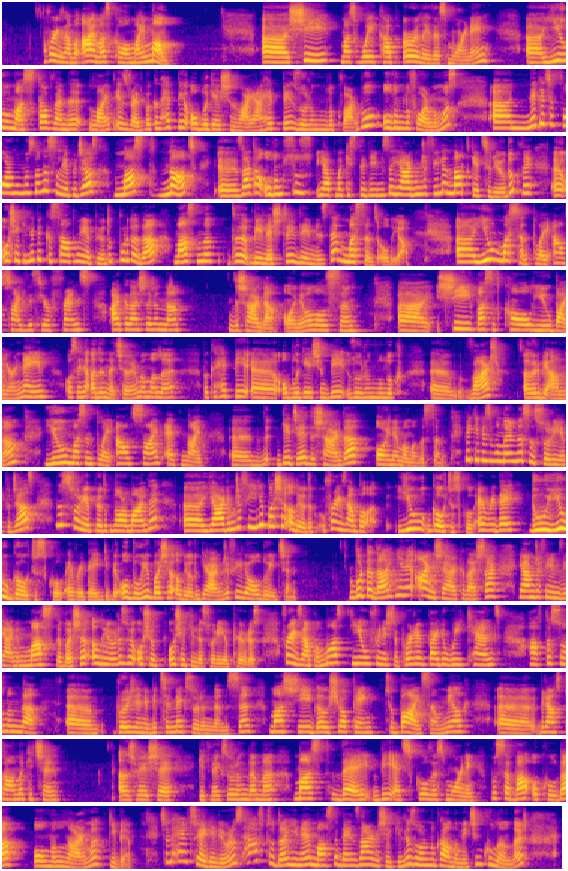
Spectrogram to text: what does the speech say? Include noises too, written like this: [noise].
for example I must call my mom. Uh, she must wake up early this morning. Uh, you must stop when the light is red. Bakın hep bir obligation var yani hep bir zorunluluk var. Bu olumlu formumuz. Uh, negatif formumuzda nasıl yapacağız? Must, not. Uh, zaten olumsuz yapmak istediğimizde yardımcı fiile not getiriyorduk ve uh, o şekilde bir kısaltma yapıyorduk. Burada da must not'ı birleştirdiğimizde mustn't oluyor. Uh, you mustn't play outside with your friends. Arkadaşlarınla dışarıda oynamamalısın. Uh, she mustn't call you by your name. O seni adınla çağırmamalı. Bakın hep bir uh, obligation, bir zorunluluk uh, var. Ağır bir anlam. You mustn't play outside at night. Uh, gece dışarıda oynamamalısın. Peki biz bunları nasıl soru yapacağız? Nasıl soru yapıyorduk normalde? Uh, yardımcı fiili başa alıyorduk. For example, you go to school every day, do you go to school every day gibi o do'yu başa alıyorduk yardımcı fiil olduğu için. Burada da yine aynı şey arkadaşlar. Yardımcı fiilimizi yani must'ı başa alıyoruz ve o, o şekilde soru yapıyoruz. For example, must you finish the project by the weekend? Hafta sonunda e, projeni bitirmek zorunda mısın? Must she go shopping to buy some milk? E, biraz su almak için alışverişe gitmek zorunda mı? Must they be at school this morning? Bu sabah okulda olmalılar mı? Gibi. Şimdi have to'ya geliyoruz. Have to da yine must'a benzer bir şekilde zorunluluk anlamı için kullanılır.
